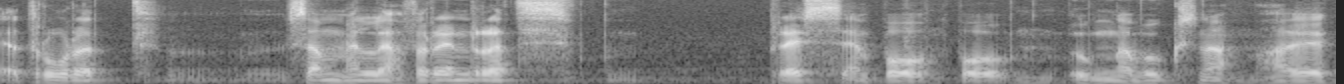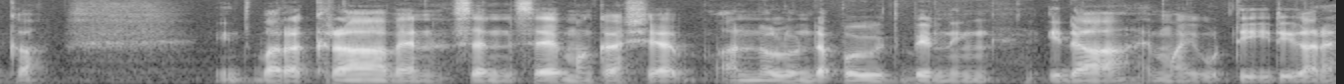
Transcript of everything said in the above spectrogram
Jag tror att samhället har förändrats. Pressen på, på unga vuxna har ökat. Inte bara kraven. Sen ser man kanske annorlunda på utbildning idag än man gjort tidigare.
